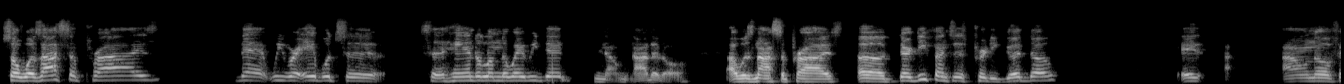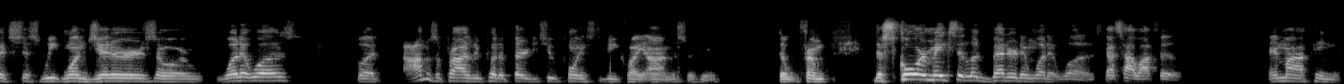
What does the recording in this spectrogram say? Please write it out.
So was I surprised that we were able to to handle them the way we did? No, not at all. I was not surprised. Uh, their defense is pretty good though. It, I don't know if it's just week one jitters or what it was, but I'm surprised we put up 32 points to be quite honest with you. The from the score makes it look better than what it was. That's how I feel, in my opinion.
